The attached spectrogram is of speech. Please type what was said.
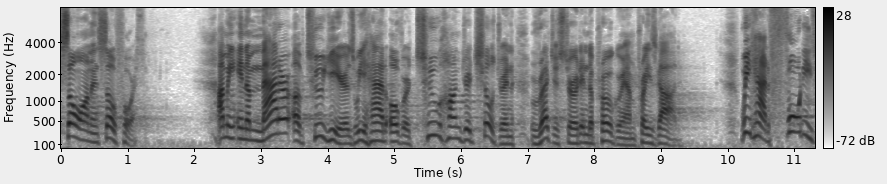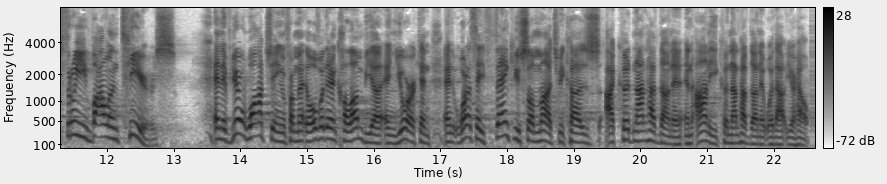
so on and so forth. I mean, in a matter of two years, we had over 200 children registered in the program, praise God. We had 43 volunteers. And if you're watching from over there in Columbia and York, and, and want to say thank you so much because I could not have done it, and Ani could not have done it without your help.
